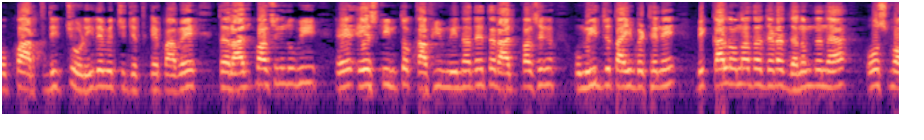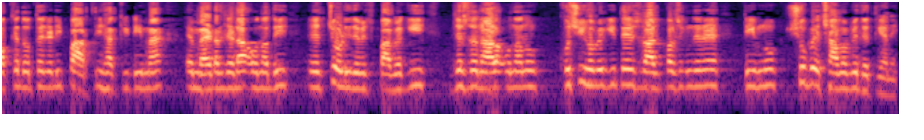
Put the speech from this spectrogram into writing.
ਉਹ ਭਾਰਤ ਦੀ ਝੋਲੀ ਦੇ ਵਿੱਚ ਜਿੱਤ ਕੇ ਪਾਵੇ। ਤੇ ਰਾਜਪਾਲ ਸਿੰਘ ਨੂੰ ਵੀ ਇਹ- ਇਸ ਟੀਮ ਤੋਂ ਕਾਫੀ ਉਮੀਦਾਂ ਨੇ ਤੇ ਰਾਜਪਾਲ ਸਿੰਘ ਉਮੀਦ ਜਤਾਈ ਬੈਠੇ ਨੇ ਵੀ ਕੱਲ ਉਹਨਾਂ ਦਾ ਜਿਹੜਾ ਜਨਮ ਦਿਨ ਹੈ, ਉਸ ਮੌਕੇ ਦੇ ਉੱਤੇ ਜਿਹੜੀ ਭਾਰਤੀ ਹਾਕੀ ਟੀਮ ਹੈ, ਇਹ ਮੈਡਲ ਜਿਹੜਾ ਉਹਨਾਂ ਦੀ ਝੋਲੀ ਦੇ ਵਿੱਚ ਪਾਵੇਗੀ, ਜਿਸ ਦੇ ਨਾਲ ਉਹਨਾਂ ਨੂੰ ਖੁਸ਼ੀ ਹੋਵੇਗੀ ਤੇ ਰਾਜਪਾਲ ਸਿੰਘ ਨੇ ਟੀਮ ਨੂੰ ਸ਼ੁਭ ਇੱਛਾਵਾਂ ਵੀ ਦਿੱਤੀਆਂ ਨੇ।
